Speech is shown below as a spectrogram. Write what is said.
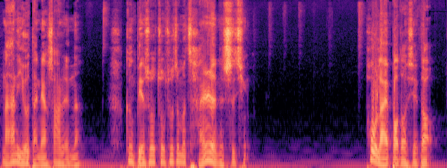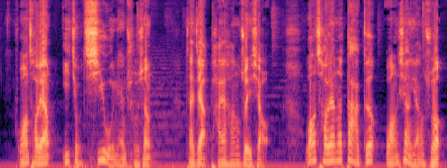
哪里有胆量杀人呢？更别说做出这么残忍的事情。后来报道写道，王朝阳一九七五年出生，在家排行最小。王朝阳的大哥王向阳说，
